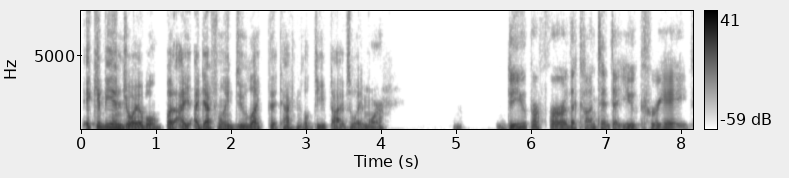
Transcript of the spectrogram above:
it can be enjoyable, but I, I definitely do like the technical deep dives way more. Do you prefer the content that you create,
